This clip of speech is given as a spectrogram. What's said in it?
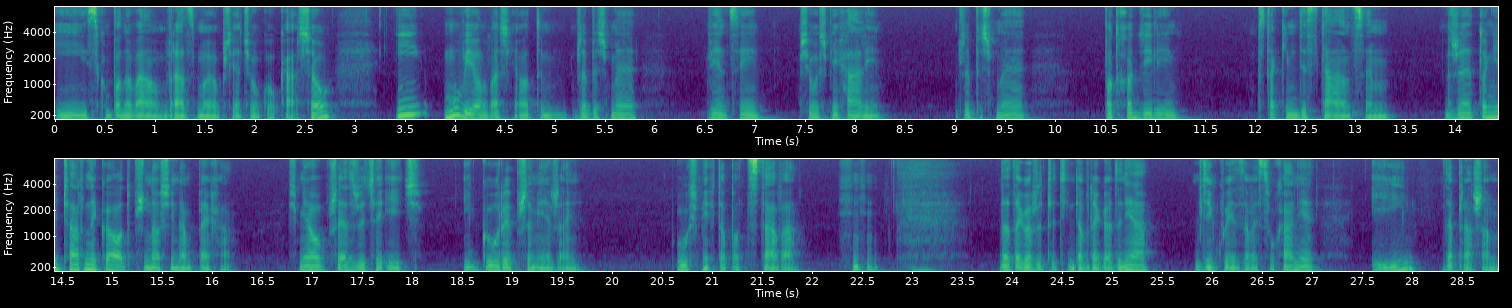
i skomponowałem wraz z moją przyjaciółką Kasią. I mówi on właśnie o tym, żebyśmy więcej się uśmiechali, żebyśmy podchodzili z takim dystansem, że to nie czarny kot przynosi nam pecha. Śmiało przez życie idź i góry przemierzaj. Uśmiech to podstawa. Dlatego życzę Ci dobrego dnia, dziękuję za wysłuchanie i zapraszam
